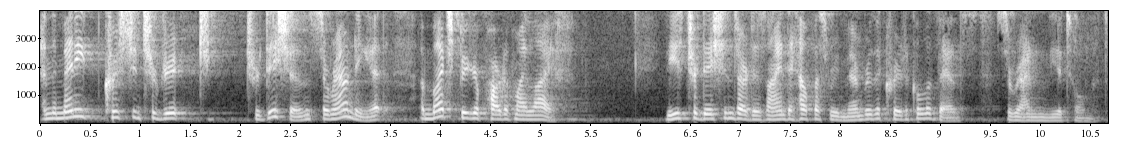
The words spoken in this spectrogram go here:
and the many Christian traditions surrounding it a much bigger part of my life. These traditions are designed to help us remember the critical events surrounding the atonement.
